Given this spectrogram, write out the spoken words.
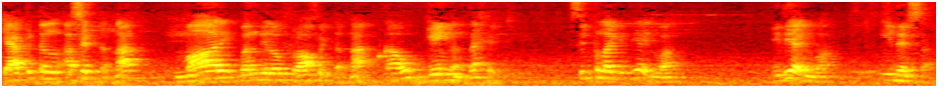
ಕ್ಯಾಪಿಟಲ್ ಅಸೆಟ್ ಅನ್ನ ಮಾರಿ ಬಂದಿರೋ ಪ್ರಾಫಿಟ್ ಅನ್ನ ನಾವು ಗೇನ್ ಅಂತ ಹೇಳ್ತೀವಿ. ಸಿಂಪಲ್ ಆಗಿದೆಯಾ ಇಲ್ವಾ? ಇದೆಯಾ ಇಲ್ವಾ? ಇದೆ ಸರ್.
